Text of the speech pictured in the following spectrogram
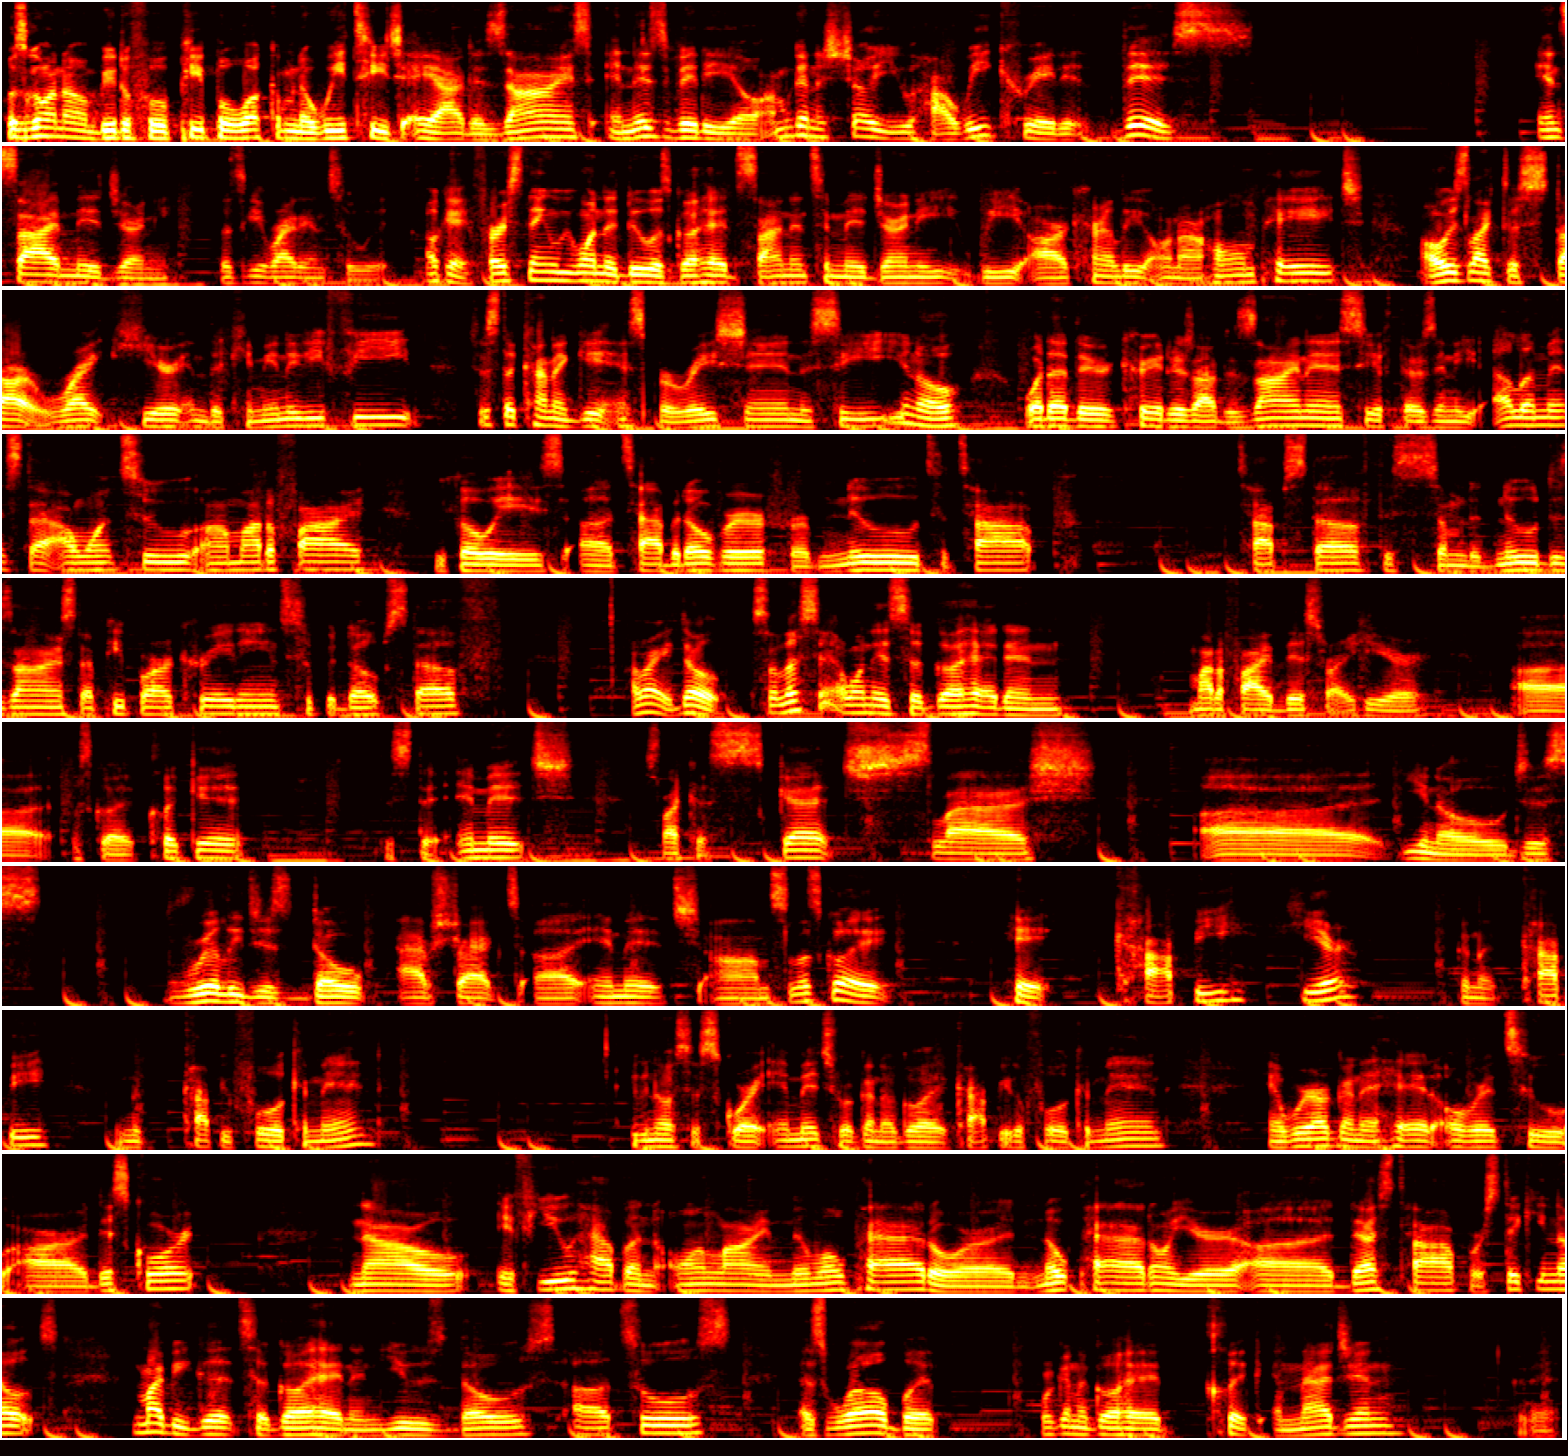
What's going on, beautiful people? Welcome to We Teach AI Designs. In this video, I'm going to show you how we created this inside Midjourney. Let's get right into it. Okay, first thing we want to do is go ahead and sign into Midjourney. We are currently on our home page. I always like to start right here in the community feed just to kind of get inspiration to see, you know, what other creators are designing, see if there's any elements that I want to uh, modify. We can always uh, tab it over from new to top top stuff. This is some of the new designs that people are creating. Super dope stuff. All right, dope. So let's say I wanted to go ahead and modify this right here. Uh, let's go ahead, click it. This is the image. It's like a sketch slash, uh, you know, just really just dope abstract uh, image. Um, so let's go ahead, hit copy here. I'm gonna copy, I'm gonna copy full command even though it's a square image, we're going to go ahead and copy the full command and we are going to head over to our Discord. Now, if you have an online memo pad or a notepad on your uh, desktop or sticky notes, it might be good to go ahead and use those uh, tools as well. But we're going to go ahead, click Imagine, gonna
